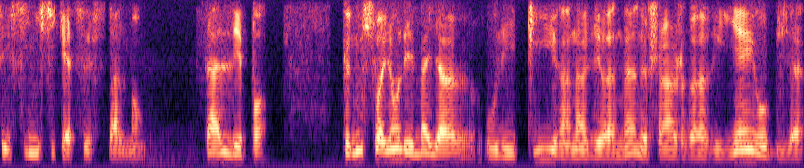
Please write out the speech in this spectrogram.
c'est significatif dans le monde. Ça ne l'est pas. Que nous soyons les meilleurs ou les pires en environnement ne changera rien au bilan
